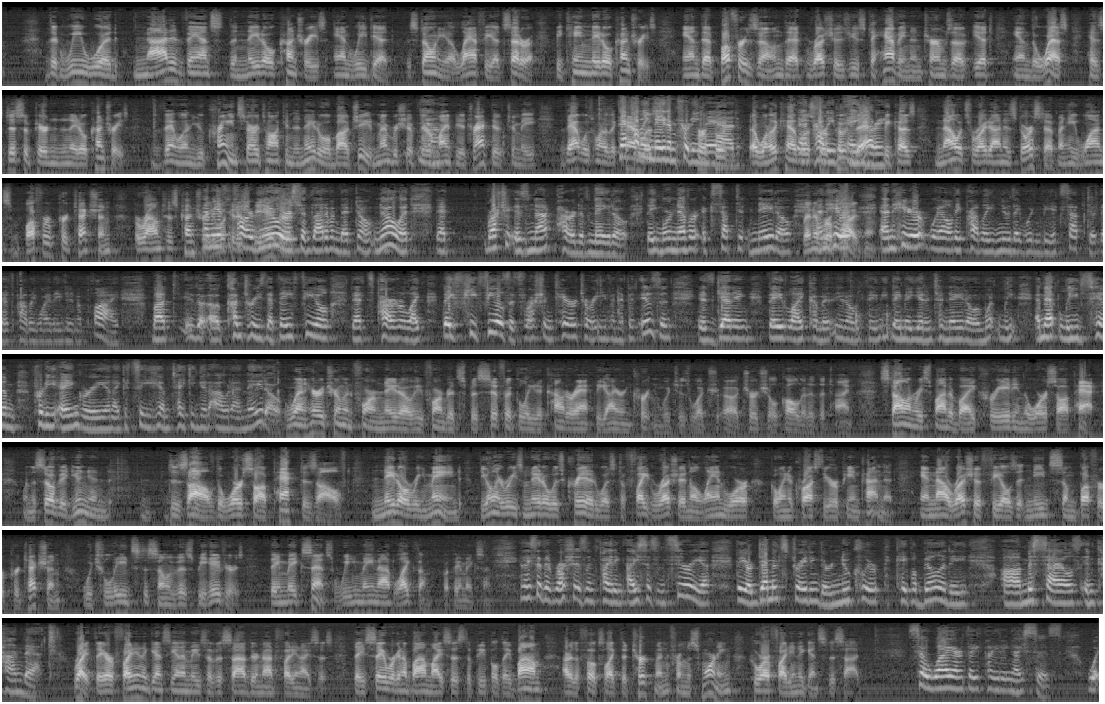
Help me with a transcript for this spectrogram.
that we would not advance the NATO countries, and we did. Estonia, Latvia, etc., became NATO countries. And that buffer zone that Russia is used to having in terms of it and the West has disappeared into NATO countries. Then, when Ukraine started talking to NATO about, gee, membership there Yeah. might be attractive to me, that was one of the That probably catalysts made him pretty for Putin. mad. Uh, one of the catalysts for Putin that because now it's right on his doorstep, and he wants buffer protection around his country. And we have Look to at tell our behaviors. viewers, a lot of them that don't know it, that Russia is not part of NATO. They were never accepted NATO. They never and here, applied, no. And here, well, they probably knew they wouldn't be accepted. That's probably why they didn't apply. But the uh, countries that they feel that's part of like they he feels it's Russian territory, even if it isn't, is getting they like him. You know, they they may get into NATO, and what le- and that leaves him pretty angry. And I could see him taking it out on NATO. When Harry Truman formed NATO, he formed it specifically to counteract the Iron Curtain, which is what uh, Churchill called it at the time. Stalin responded by creating the Warsaw Pact. When the Soviet Union dissolved, the Warsaw Pact dissolved, NATO remained. The only reason NATO was created was to fight Russia in a land war going across the European continent. And now Russia feels it needs some buffer protection, which leads to some of its behaviors. They make sense. We may not like them, but they make sense. And they said that Russia isn't fighting ISIS in Syria. They are demonstrating their nuclear capability, uh, missiles in combat. Right, they are fighting against the enemies of Assad. They're not fighting ISIS. They say we're going to bomb ISIS. The people they bomb are the folks like the Turkmen from this morning who are fighting against Assad. So why aren't they fighting ISIS?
